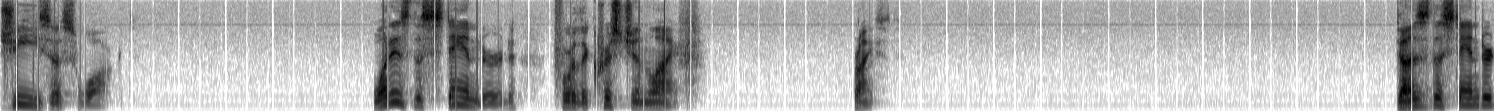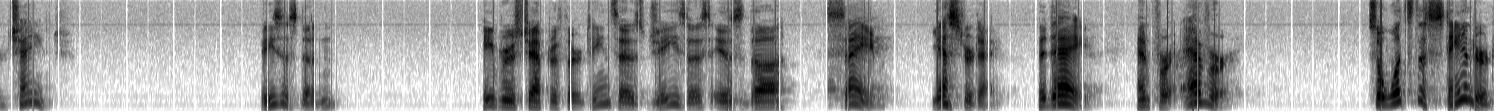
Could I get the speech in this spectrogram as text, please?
Jesus walked. What is the standard for the Christian life? Christ. Does the standard change? Jesus doesn't. Hebrews chapter 13 says Jesus is the same yesterday, today, and forever. So, what's the standard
